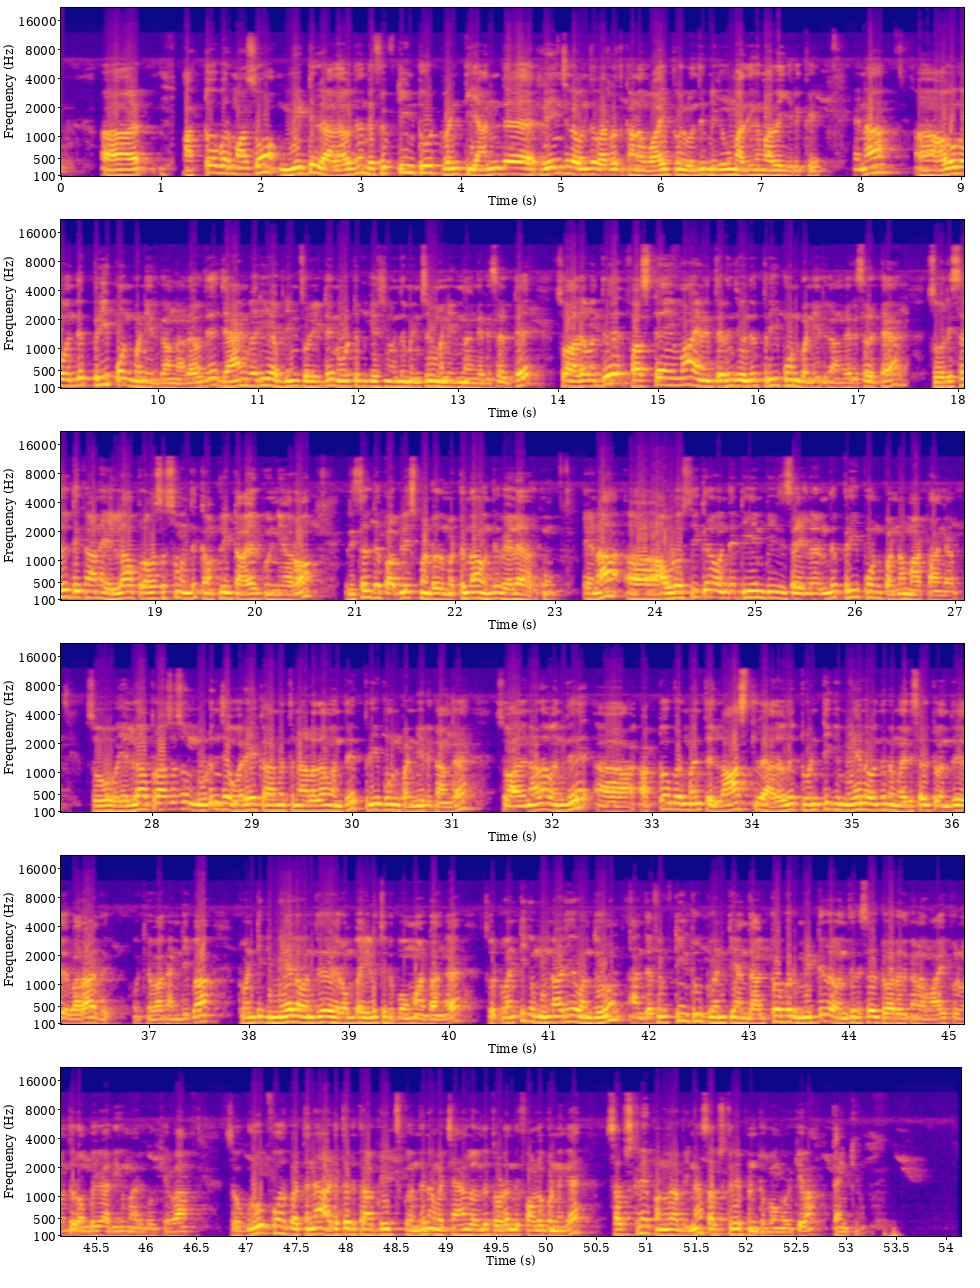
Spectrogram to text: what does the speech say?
அக்டோபர் மாதம் மிடில் அதாவது அந்த 15 டு டுவெண்ட்டி அந்த ரேஞ்சில் வந்து வர்றதுக்கான வாய்ப்புகள் வந்து மிகவும் அதிகமாகவே இருக்கு. ஏன்னா அவங்க வந்து ப்ரீபோன் பண்ணியிருக்காங்க. அதாவது ஜான்வரி அப்படின்னு சொல்லிட்டு நோட்டிபிகேஷன் வந்து மென்ஷன் பண்ணியிருந்தாங்க ரிசல்ட்டு ஸோ அதை வந்து ஃபர்ஸ்ட் டைமாக எனக்கு தெரிஞ்சு வந்து ப்ரீபோன் பண்ணியிருக்காங்க ரிசல்ட்டை ஸோ ரிசல்ட்டுக்கான எல்லா ப்ராசஸும் வந்து கம்ப்ளீட் ஆயிருக்கும் நேரம் ரிசல்ட்டை பப்ளிஷ் பண்ணுறது மட்டும்தான் வந்து வேலையாக இருக்கும். ஏன்னா அவ்வளோ சீக்கிரம் வந்து டிஎன்பிசி சைட்லேருந்து ப்ரீபோன் பண்ண மாட்டாங்க. ஸோ எல்லா ப்ராசஸும் முடிஞ்ச ஒரே காரணத்தினால தான் வந்து ப்ரீபோன் பண்ணியிருக்காங்க. ஸோ அதனால வந்து அக்டோபர் மந்த் லாஸ்ட்ல அதாவது டுவெண்ட்டிக்கு மேலே வந்து நம்ம ரிசல்ட் வந்து வராது. ஓகேவா கண்டிப்பாக டுவெண்ட்டிக்கு மேலே வந்து ரொம்ப இழுத்துட்டு போக மாட்டாங்க. ஸோ டுவெண்ட்டிக்கு முன்னாடியே வந்துடும் அந்த 15 டு டுவெண்ட்டி அந்த அக்டோபர் மிடில் வந்து ரிசல்ட் வர்றதுக்கான வாய்ப்புகள் வந்து ரொம்பவே அதிகமாக இருக்கு. ஓகேவா ஸோ குரூப் ஃபோர் பத்தின அடுத்தடுத்த அப்டேட்ஸ்க்கு வந்து நம்ம சேனலை வந்து தொடர்ந்து ஃபாலோ பண்ணுங்க. சப்ஸ்கிரைப் பண்ணலாம் அப்படின்னா சப்ஸ்கிரைப் பண்ணிட்டு போங்க. ஓகேவா தேங்க்யூ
